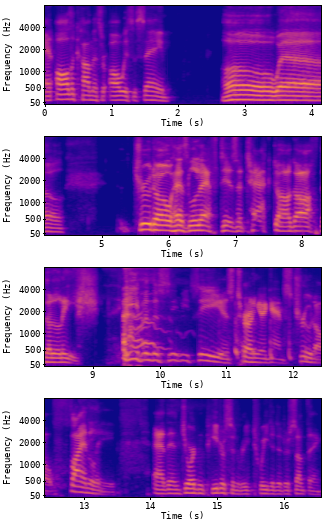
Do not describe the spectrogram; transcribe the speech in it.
and all the comments are always the same. Oh, well, Trudeau has left his attack dog off the leash. Even the CBC is turning against Trudeau, finally. And then Jordan Peterson retweeted it or something.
